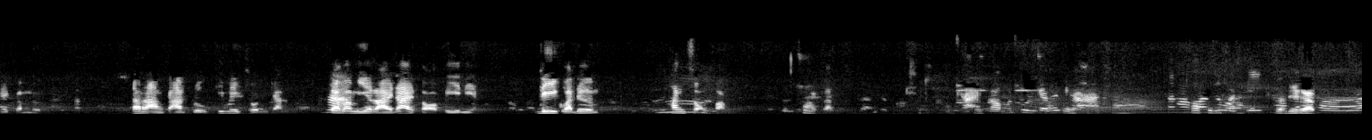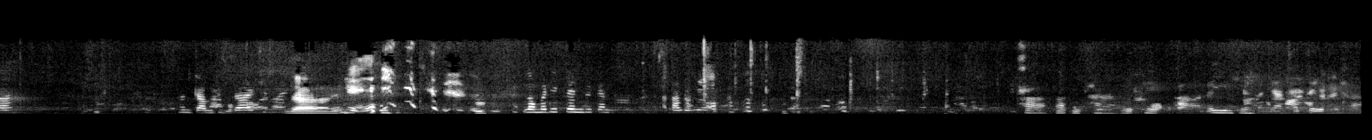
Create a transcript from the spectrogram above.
ให้กำหนดตารางการปลูกที่ไม่ชนกัน แต่ว่ามีรายได้ต่อปีเนี่ย ดีกว่าเดิมทั้งสองฝั่งค่ะนะครับ ค่ะ ขอบพระคุณกันนะคะท่านขอบคุณสค่ะวัสดีค่ะสวัสดีครับท่านจำถึงได้ใช่ไหมได้แหมเราไม่ได้เต้นด้วยกันอาจารย์ต้องรอค่ะสวัสดีค่ะลูกเพจอ่าได้ยินเสียงสัญญาณชัดเจนไหมคะ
